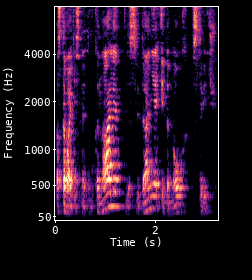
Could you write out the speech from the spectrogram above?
Оставайтесь на этом канале. До свидания и до новых встреч.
